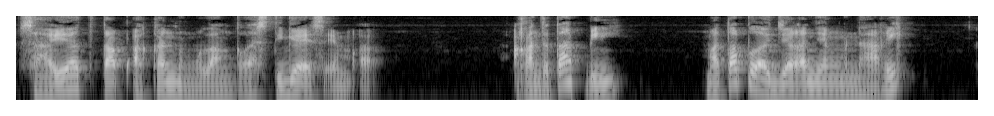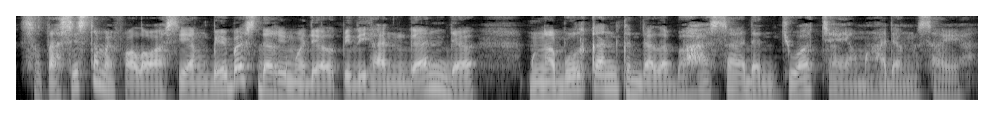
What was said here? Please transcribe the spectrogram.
saya tetap akan mengulang kelas 3 SMA. Akan tetapi, mata pelajaran yang menarik serta sistem evaluasi yang bebas dari model pilihan ganda mengaburkan kendala bahasa dan cuaca yang menghadang saya.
